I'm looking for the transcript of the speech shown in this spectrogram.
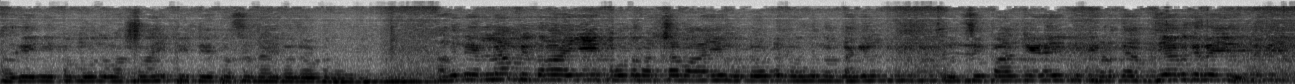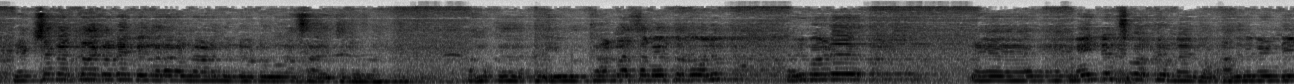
അത് കഴിഞ്ഞ് ഇപ്പം മൂന്ന് വർഷമായി പി ടി എ പ്രസിഡന്റായി മുന്നോട്ട് പോകുന്നു. അതിന്റെ എല്ലാം പിന്തുണ ഈ മൂന്ന് വർഷമായി മുന്നോട്ട് പോകുന്നുണ്ടെങ്കിൽ മുനിസിപ്പാലിറ്റിയുടെയും ഇവിടുത്തെ അധ്യാപകരുടെയും രക്ഷകർത്താക്കളുടെയും പിന്തുണ കൊണ്ടാണ് മുന്നോട്ട് പോകാൻ സാധിച്ചിട്ടുള്ളത്. നമുക്ക് ഈ ഉദ്ഘാടന സമയത്ത് പോലും ഒരുപാട് മെയിന്റനൻസ് വർക്ക് ഉണ്ടായിരുന്നു. അതിനുവേണ്ടി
